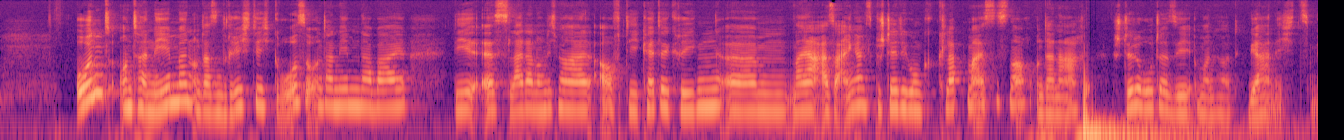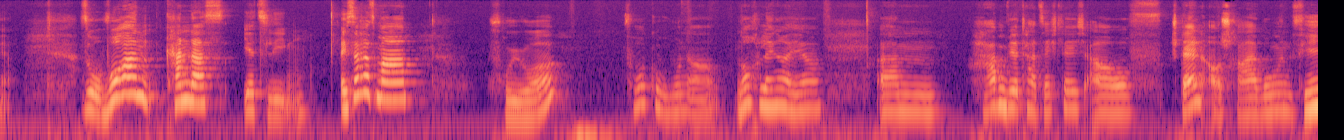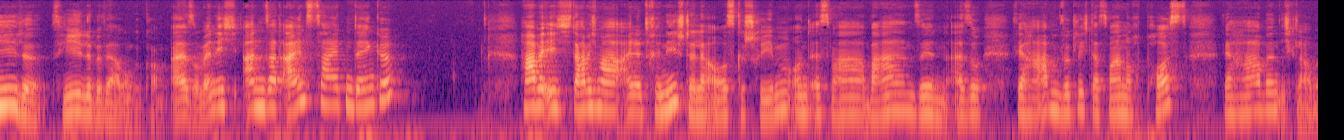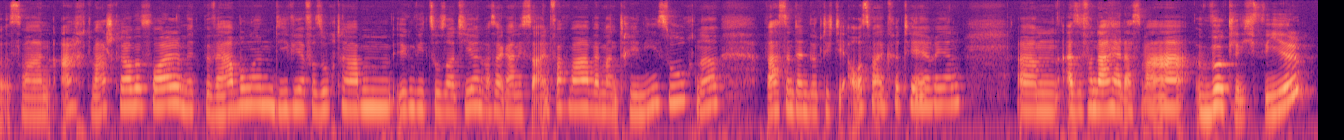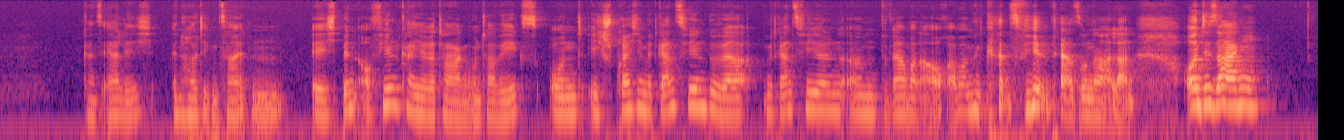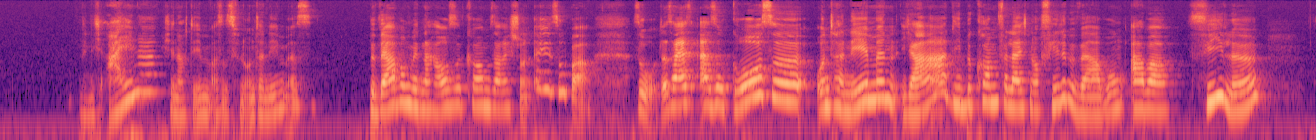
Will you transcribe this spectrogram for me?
Und Unternehmen, und da sind richtig große Unternehmen dabei, die es leider noch nicht mal auf die Kette kriegen. Ähm, naja, also Eingangsbestätigung klappt meistens noch und danach stillroter See man hört gar nichts mehr. So, woran kann das jetzt liegen? Ich sage jetzt mal, früher, vor Corona, noch länger her, ähm, haben wir tatsächlich auf Stellenausschreibungen viele, viele Bewerbungen bekommen. Also wenn ich an Sat1-Zeiten denke, habe ich, da habe ich mal eine Trainierstelle ausgeschrieben und es war Wahnsinn. Also wir haben wirklich, das war noch Post, wir haben, ich glaube, es waren acht Waschkörbe voll mit Bewerbungen, die wir versucht haben irgendwie zu sortieren, was ja gar nicht so einfach war, wenn man Trainee sucht. Ne? Was sind denn wirklich die Auswahlkriterien? Ähm, also von daher, das war wirklich viel. Ganz ehrlich, in heutigen Zeiten, ich bin auf vielen Karrieretagen unterwegs und ich spreche mit ganz vielen, Bewer mit ganz vielen ähm, Bewerbern auch, aber mit ganz vielen Personalern. Und die sagen, wenn ich eine, je nachdem, was es für ein Unternehmen ist, Bewerbung mit nach Hause kommen, sage ich schon, ey, super. So, das heißt also, große Unternehmen, ja, die bekommen vielleicht noch viele Bewerbungen, aber viele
